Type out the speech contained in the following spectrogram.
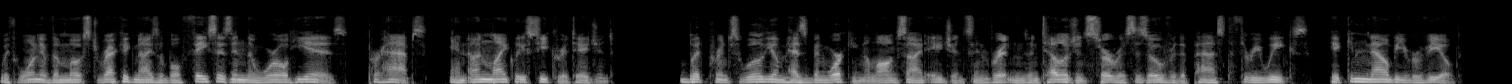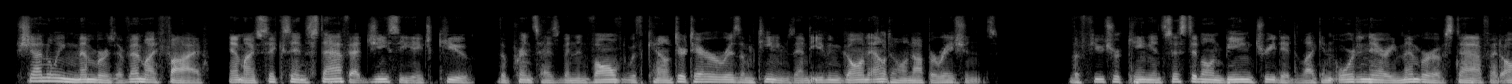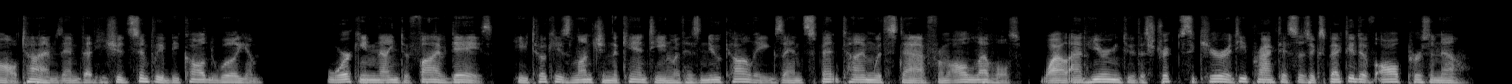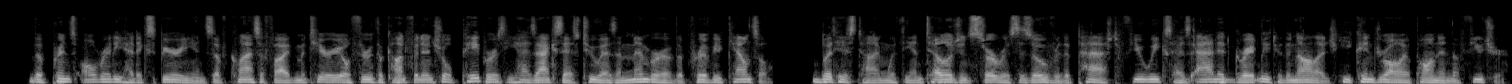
with one of the most recognizable faces in the world he is, perhaps, an unlikely secret agent. But Prince William has been working alongside agents in Britain's intelligence services over the past three weeks, it can now be revealed. Shadowing members of MI5, MI6 and staff at GCHQ, the prince has been involved with counter-terrorism teams and even gone out on operations. The future king insisted on being treated like an ordinary member of staff at all times and that he should simply be called William. Working 9 to 5 days, he took his lunch in the canteen with his new colleagues and spent time with staff from all levels, while adhering to the strict security practices expected of all personnel. The prince already had experience of classified material through the confidential papers he has access to as a member of the Privy Council. But his time with the intelligence services over the past few weeks has added greatly to the knowledge he can draw upon in the future.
